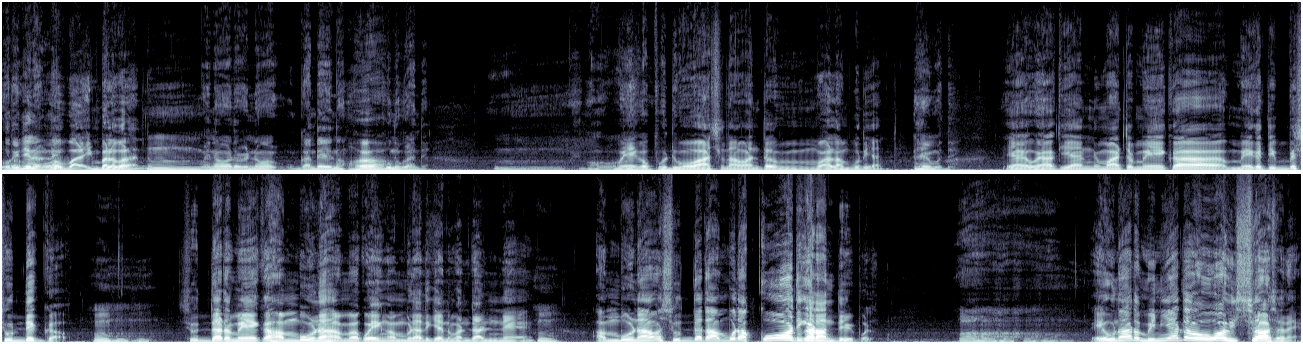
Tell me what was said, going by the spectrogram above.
ඔරිජිනල් බල ඉම්බල බලන්න. වෙනවට වෙන ගඳ එන කුණු ගන්ද මේක පුදුම වාසනාවන්ත වලම්පුරියන්. හෙමද එය ඔයා කියන්නේ මට මේක මේක තිබ්බෙ සුද්දෙක්ගාව සුද්දට මේක හම්බුණ හම කොයෙන් අම්බුණද කියන්නවන් දන්න අම්බුණාව සුද්දට අම්බුණ කෝටි කරන් දේපල. එවුනාට මිනිට ඕවා විශ්වාසනෑ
